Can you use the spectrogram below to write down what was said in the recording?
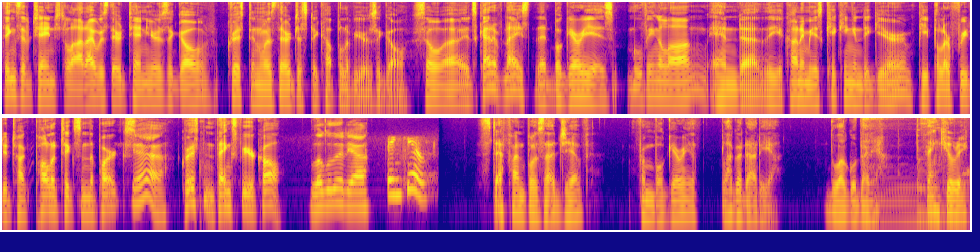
Things have changed a lot. I was there 10 years ago. Kristen was there just a couple of years ago. So uh, it's kind of nice that Bulgaria is moving along and uh, the economy is kicking into gear. People are free to talk politics in the parks. Yeah. Kristen, thanks for your call. Благодаря. Thank you. Stefan Bozadzhiev, from Bulgaria. Blagodaria. Blagodaria. Thank you, Rick.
